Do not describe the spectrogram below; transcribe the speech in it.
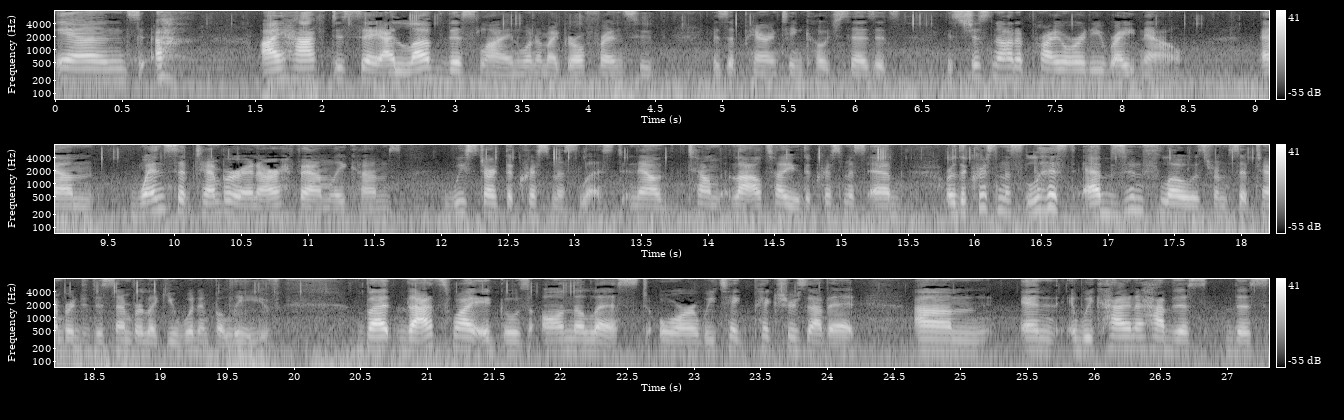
And uh, I have to say, I love this line. One of my girlfriends who is a parenting coach says it's it's just not a priority right now. Um, when September in our family comes, we start the Christmas list. Now, tell I'll tell you, the Christmas ebb or the Christmas list ebbs and flows from September to December like you wouldn't believe. But that's why it goes on the list, or we take pictures of it, um, and we kind of have this this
